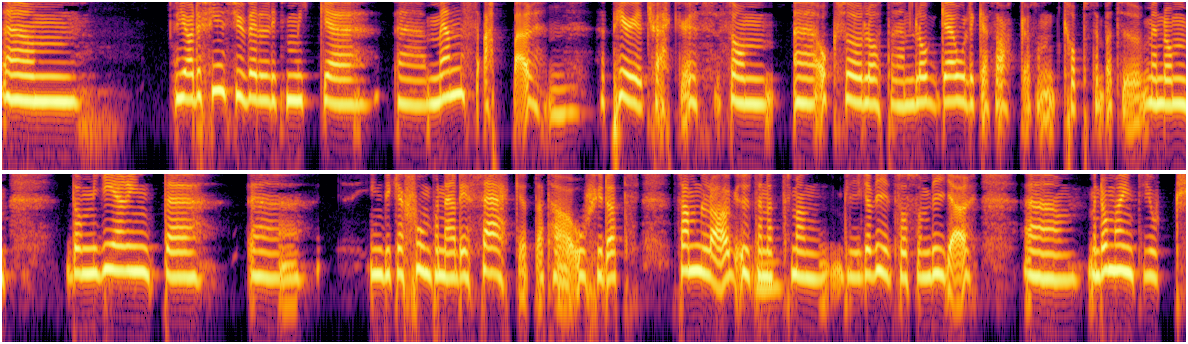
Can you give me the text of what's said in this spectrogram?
Um, ja, det finns ju väldigt mycket uh, mensappar, mm. period trackers, som uh, också låter en logga olika saker som kroppstemperatur. Men de, de ger inte uh, indikation på när det är säkert att ha oskyddat samlag utan mm. att man blir gravid så som vi gör. Um, men de har inte gjort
